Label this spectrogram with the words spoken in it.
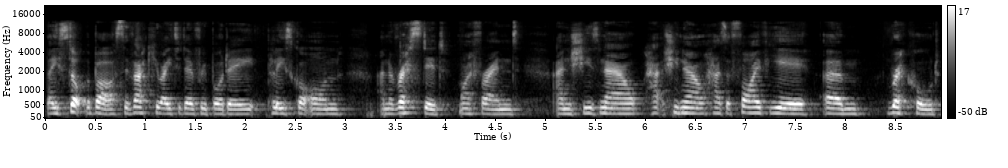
They stopped the bus, evacuated everybody. Police got on and arrested my friend, and she's now she now has a five-year um, record,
